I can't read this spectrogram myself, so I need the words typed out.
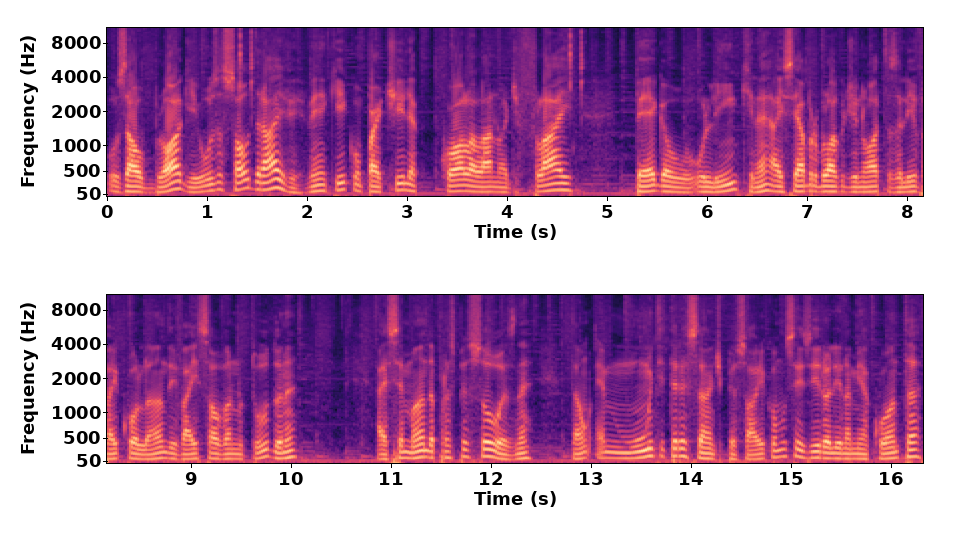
usar o blog, usa só o Drive. Vem aqui, compartilha, cola lá no Adfly, pega o, o link, né? Aí você abre o bloco de notas ali, vai colando e vai salvando tudo, né? Aí você manda para as pessoas, né? Então é muito interessante, pessoal. E como vocês viram ali na minha conta,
